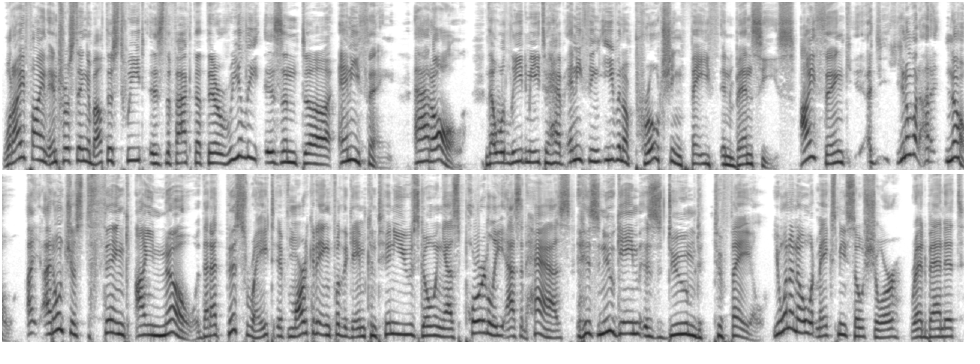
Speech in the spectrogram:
What I find interesting about this tweet is the fact that there really isn't, uh, anything at all that would lead me to have anything even approaching faith in Benzies. I think, uh, you know what, I, no. I, I don't just think, I know that at this rate, if marketing for the game continues going as poorly as it has, his new game is doomed to fail. You wanna know what makes me so sure, Red Bandit?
